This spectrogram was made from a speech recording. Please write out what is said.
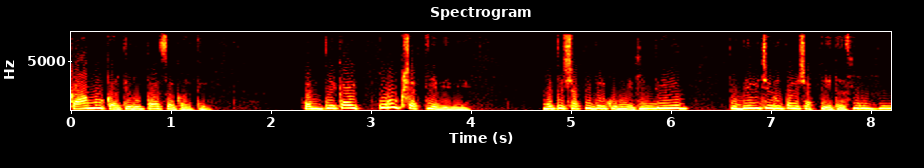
काम करतील उपास करतील. पण ते काय कुरूक शक्ती आहे मग ती शक्ती तर कुठून येते? ती ती देवीची रूपाने शक्ती येत असते.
